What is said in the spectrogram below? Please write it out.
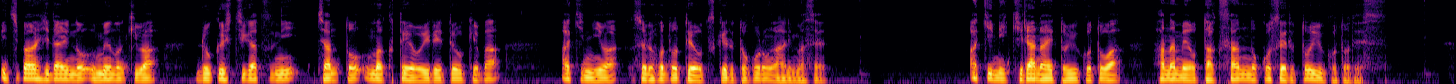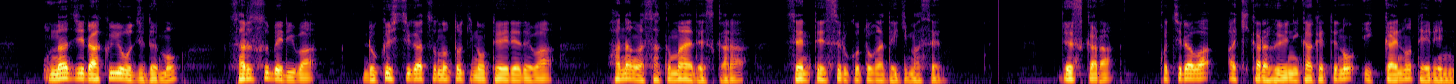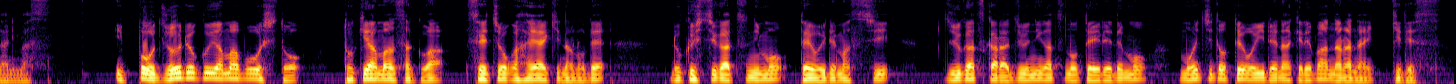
一番左の梅の木は67月にちゃんとうまく手を入れておけば秋にはそれほど手をつけるところがありません。秋に切らないということは花芽をたくさん残せるということです。同じ落葉樹でもサルスベリは67月の時の手入れでは花が咲く前ですから剪定することができません。ですからこちらは秋から冬にかけての1回の手入れになります。一方常緑山帽子と時山万作は成長が早い木なので67月にも手を入れますし10月から12月の手入れでももう一度手を入れなければならない木です。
